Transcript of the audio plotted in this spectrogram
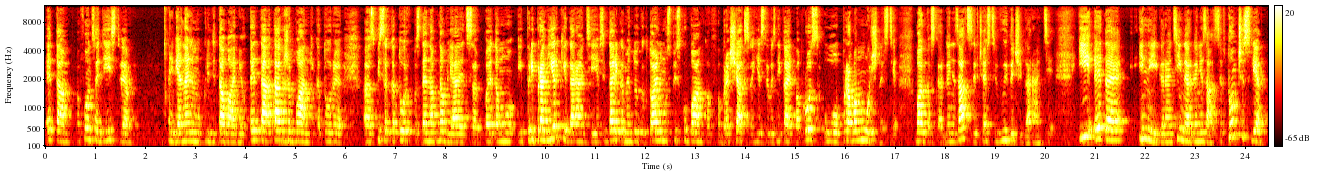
это фонд содействия региональному кредитованию. Это также банки, которые, э, список которых постоянно обновляется, поэтому и при проверке гарантии я всегда рекомендую к актуальному списку банков обращаться, если возникает вопрос о правомощности банковской организации в части выдачи гарантии. И это иные гарантийные организации, в том числе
